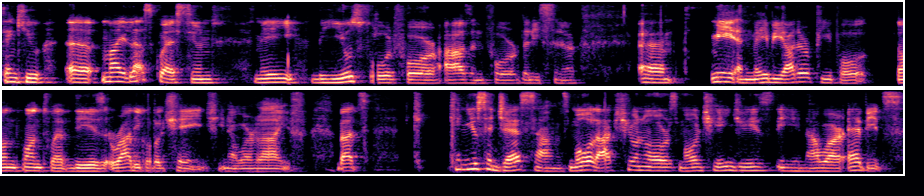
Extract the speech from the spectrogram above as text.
Thank you. Uh, my last question may be useful for us and for the listener. Um, me and maybe other people don't want to have this radical change in our life, but can you suggest some small action or small changes in our habits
